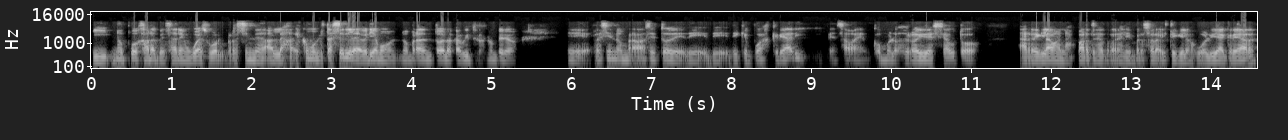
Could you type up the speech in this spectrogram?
Y no puedo dejar de pensar en Westworld. Recién es como que esta serie la deberíamos nombrar en todos los capítulos, ¿no? Pero eh, recién nombrabas esto de, que puedas crear y, pensaba en cómo los droides se auto arreglaban las partes a través de la impresora, viste, que los volvía a crear.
